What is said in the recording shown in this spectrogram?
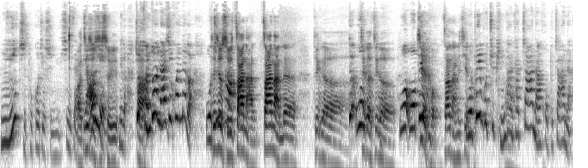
你只不过就是女性在表演那个，就啊很多男性会那个，我这就属于渣男，渣男的这个对我这个这个我我并借口，渣男的借口。我并不去评判他渣男或不渣男，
